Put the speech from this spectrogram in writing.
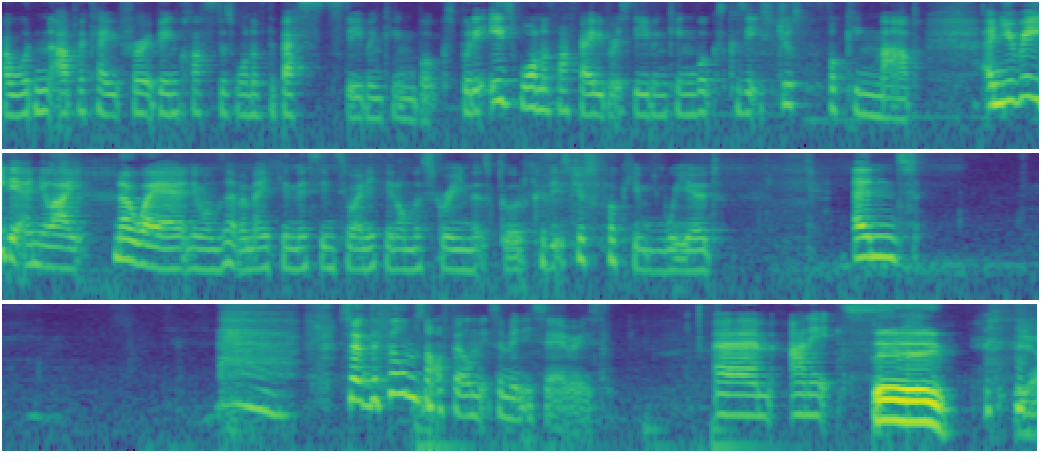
I wouldn't advocate for it being classed as one of the best Stephen King books, but it is one of my favourite Stephen King books because it's just fucking mad. And you read it and you're like, no way anyone's ever making this into anything on the screen that's good because it's just fucking weird. And so the film's not a film; it's a mini series, um, and it's Boo! Yeah,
